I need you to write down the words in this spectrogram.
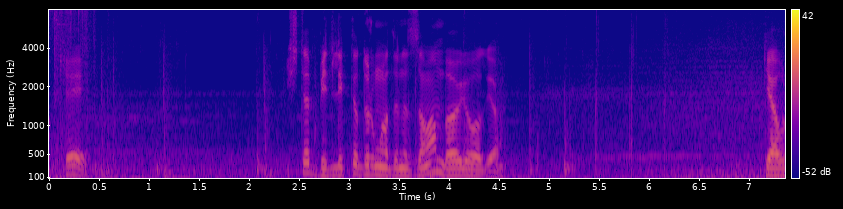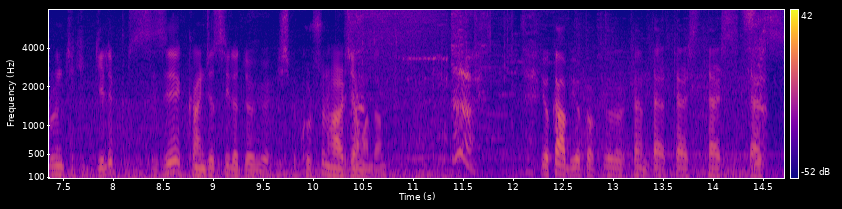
Okey. İşte birlikte durmadığınız zaman böyle oluyor. Gavrun teki gelip sizi kancasıyla dövüyor. Hiçbir kurşun harcamadan. Yok abi yok yok. Tam ter, ters ters ters.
